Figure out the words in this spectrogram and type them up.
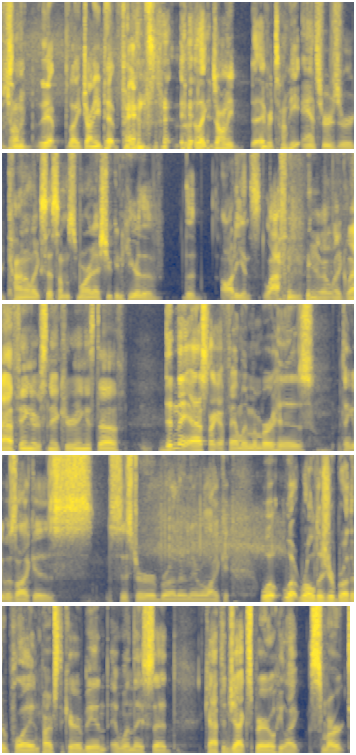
some yeah like Johnny Depp fans. like Johnny, every time he answers or kind of like says something smart ass, you can hear the the audience laughing. you know, like laughing or snickering and stuff. Didn't they ask like a family member of his? I think it was like his sister or brother, and they were like, "What what role does your brother play in Pirates of the Caribbean?" And when they said Captain Jack Sparrow, he like smirked.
